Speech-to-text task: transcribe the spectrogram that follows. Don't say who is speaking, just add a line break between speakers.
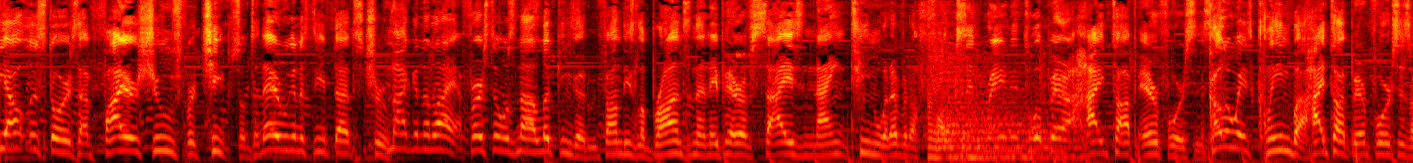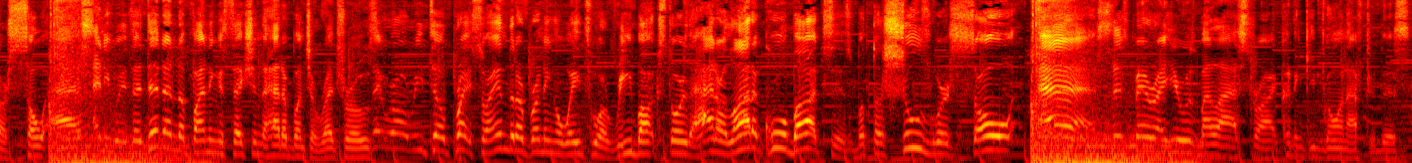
the outlet stores have fire shoes for cheap. So today we're gonna see if that's true. I'm not gonna lie, at first it was not looking good. We found these LeBrons and then a pair of size 19, whatever the fuck. It ran into a pair of high top Air Forces. The colorway's clean, but high top Air Forces are so ass. Anyways, I did end up finding a section that had a bunch of retros. They were all retail price, so I ended up running away to a Reebok store that had a lot of cool boxes, but the shoes were so ass. This pair right here was my last straw. I couldn't keep going after this.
